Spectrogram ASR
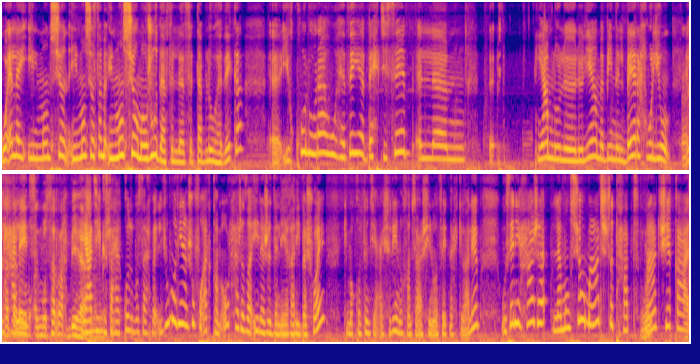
وإلا une mention une mention فما une mention موجودة في في التابلو هذاك. أه يقولوا راهو هذايا باحتساب يعملوا le lien ما بين البارح واليوم الحالات. المصرح بها. يعطيك الصحة يقول المصرح بها. اليوم ولينا نشوفوا أرقام. أول حاجة ضئيله جدا اللي هي غريبة شوي. كما قلت أنت 20 و25 وفاه نحكيو عليهم. وثاني حاجة la mention ما عادش تتحط ما عادش يقع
